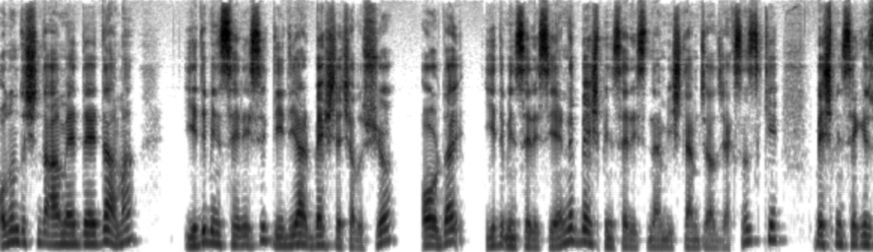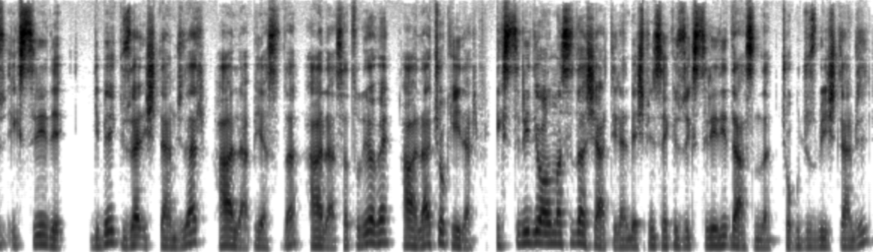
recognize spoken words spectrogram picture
Onun dışında AMD'de ama 7000 serisi DDR5 ile çalışıyor. Orada 7000 serisi yerine 5000 serisinden bir işlemci alacaksınız ki 5800 X3D gibi güzel işlemciler hala piyasada, hala satılıyor ve hala çok iyiler. X3D olması da şart değil. Yani 5800 X3D de aslında çok ucuz bir işlemci değil.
